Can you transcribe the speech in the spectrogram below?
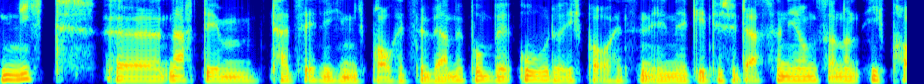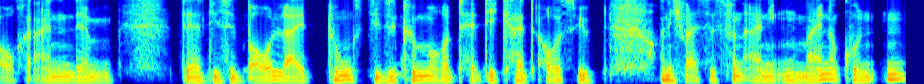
nicht äh, nach dem tatsächlichen, ich brauche jetzt eine Wärmepumpe oder ich brauche jetzt eine energetische Dachsanierung, sondern ich brauche einen, der, der diese Bauleitungs-, diese Kümmerertätigkeit ausübt. Und ich weiß es von einigen meiner Kunden,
